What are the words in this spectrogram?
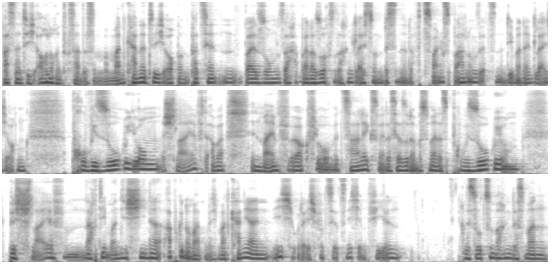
Was natürlich auch noch interessant ist. Man kann natürlich auch einen Patienten bei so einem Sache, bei einer solchen gleich so ein bisschen in eine Zwangsbehandlung setzen, indem man dann gleich auch ein Provisorium schleift. Aber in meinem Workflow mit Zalex wäre das ja so, da müsste man das Provisorium beschleifen, nachdem man die Schiene abgenommen hat. Man kann ja nicht, oder ich würde es jetzt nicht empfehlen, das so zu machen, dass man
